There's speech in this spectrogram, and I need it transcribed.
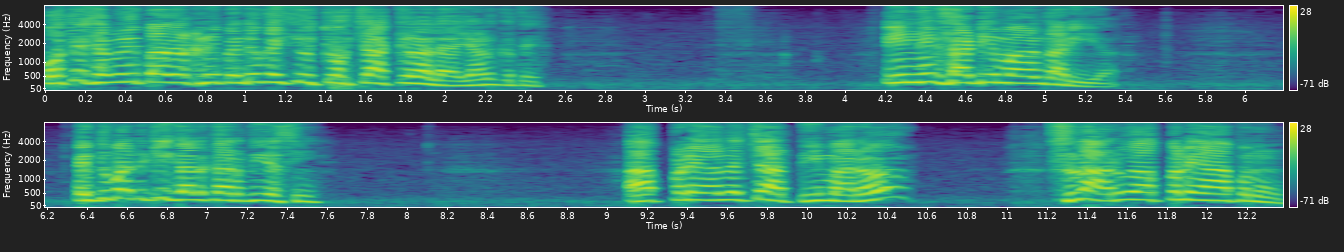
ਉੱਥੇ ਸੰਗਲੀ ਪਾ ਕੇ ਰੱਖਣੀ ਪੈਂਦੀ ਕਿ ਅਸੀਂ ਚੁੱਕ ਚੱਕ ਕੇ ਨਾ ਲੈ ਜਾਣ ਕਿਤੇ। ਇੰਨੀ ਸਾਡੀ ਇਮਾਨਦਾਰੀ ਆ। ਇਦੋਂ ਬਾਅਦ ਕੀ ਗੱਲ ਕਰਦੀ ਅਸੀਂ? ਆਪਣੇ ਅੰਦਰ ਝਾਤੀ ਮਾਰੋ, ਸੁਧਾਰੋ ਆਪਣੇ ਆਪ ਨੂੰ।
